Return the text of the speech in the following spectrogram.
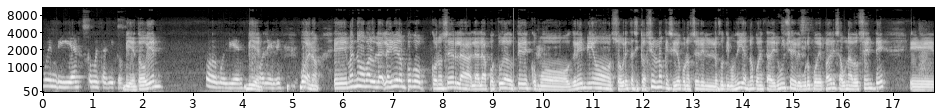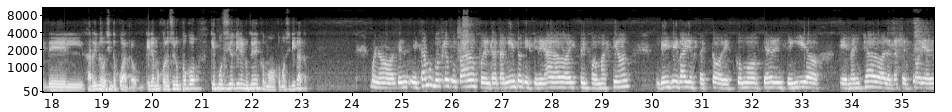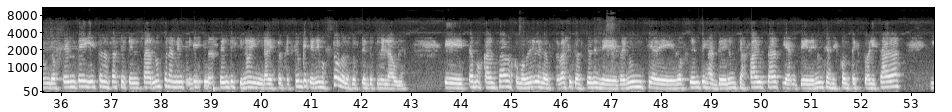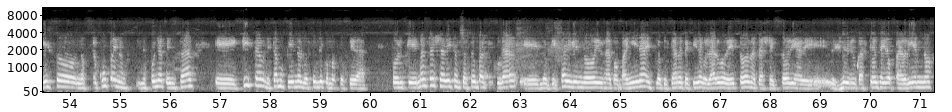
Buen día, ¿cómo estás, Nico? Bien, ¿todo bien? Todo muy bien. Bien. Ponele. Bueno, eh, no, Maru, la, la idea era un poco conocer la, la, la postura de ustedes como gremio sobre esta situación, ¿no? Que se dio a conocer en los últimos días, ¿no? Con esta denuncia de un grupo de padres a una docente eh, del Jardín 904. Queríamos conocer un poco qué posición tienen ustedes como, como sindicato. Bueno, estamos muy preocupados por el tratamiento que se le ha dado a esta información desde varios sectores, cómo se ha enseguido eh, manchado a la trayectoria de un docente y esto nos hace pensar no solamente en este docente, sino en la desprotección que tenemos todos los docentes en el aula. Eh, estamos cansados como breves de observar situaciones de renuncia de docentes ante denuncias falsas y ante denuncias descontextualizadas y esto nos preocupa y nos, y nos pone a pensar eh, qué está- le estamos pidiendo al docente como sociedad. Porque más allá de esta situación particular, eh, lo que está viviendo hoy una compañera es lo que se ha repetido a lo largo de toda una trayectoria de, educación, se ha ido perdiendo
